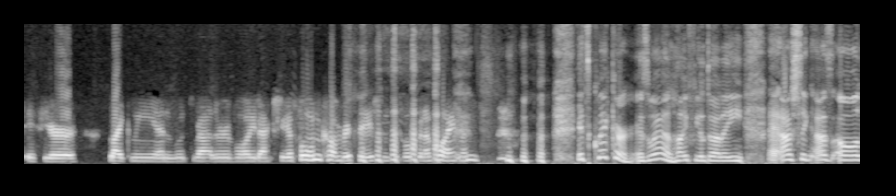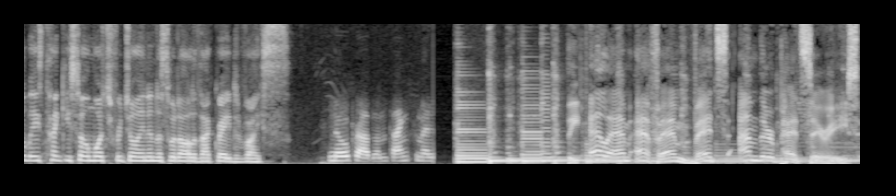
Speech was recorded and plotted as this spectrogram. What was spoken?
if you're like me and would rather avoid actually a phone conversation to book an appointment. it's quicker as well, highfield.ie. Uh, Ashling, as always, thank you so much for joining us with all of that great advice. No problem. Thanks a million. The LMFM Vets and Their Pet series.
